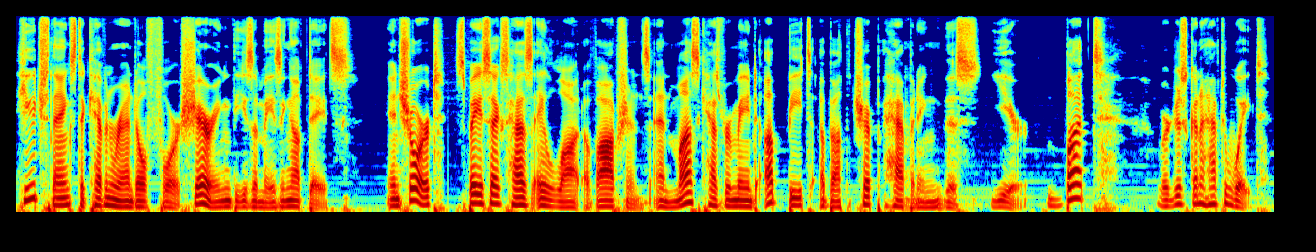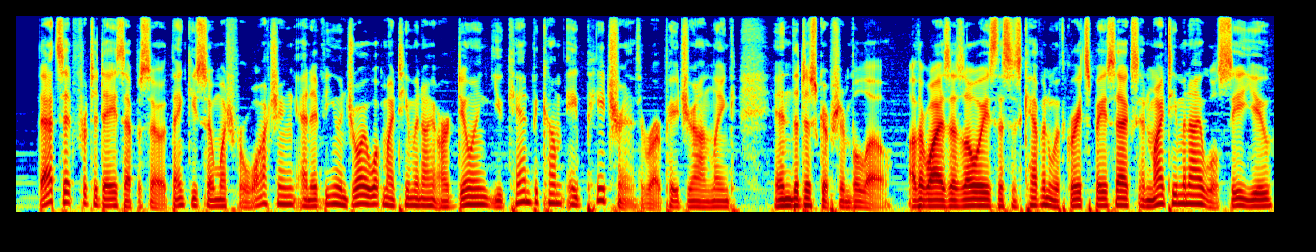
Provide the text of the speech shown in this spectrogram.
Huge thanks to Kevin Randall for sharing these amazing updates. In short, SpaceX has a lot of options, and Musk has remained upbeat about the trip happening this year. But we're just gonna have to wait. That's it for today's episode. Thank you so much for watching, and if you enjoy what my team and I are doing, you can become a patron through our Patreon link in the description below. Otherwise, as always, this is Kevin with Great SpaceX, and my team and I will see you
